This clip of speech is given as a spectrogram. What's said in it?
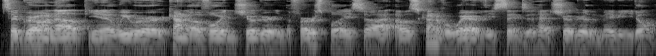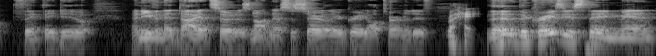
so growing up, you know, we were kind of avoiding sugar in the first place. So I, I, was kind of aware of these things that had sugar that maybe you don't think they do. And even that diet soda is not necessarily a great alternative. Right. The the craziest thing, man,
